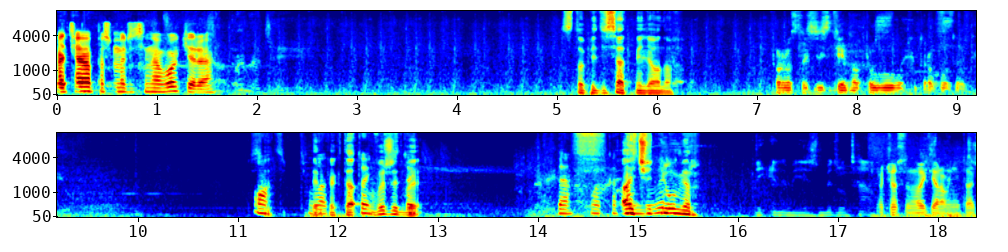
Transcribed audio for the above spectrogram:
Хотя, посмотрите на Вокера. 150 миллионов. Просто система ПВО тут работает. О, теперь как-то выжить стой. бы. Да, вот как. Ай, чуть не выглядит. умер. А что с инвокером не так?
